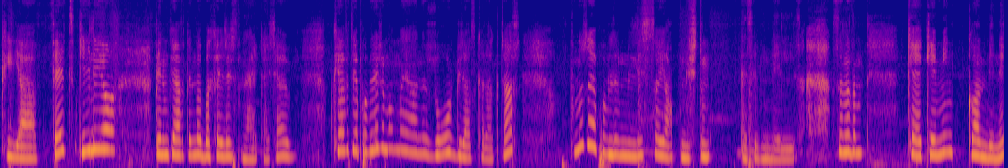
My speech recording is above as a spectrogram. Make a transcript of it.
kıyafet geliyor. Benim kıyafetlerime bakabilirsiniz arkadaşlar. Bu kıyafeti yapabilirim ama yani zor biraz karakter. Bunu da yapabilirim. Lisa yapmıştım. Eserimle Lisa. Sanırım KK'min kombini,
